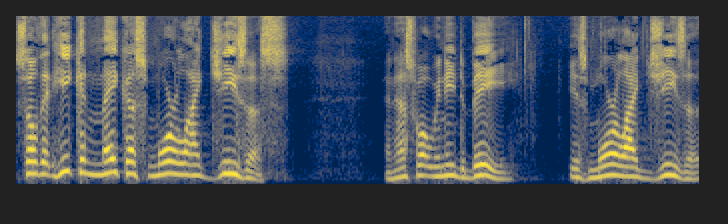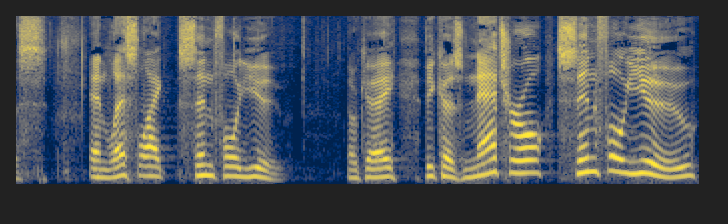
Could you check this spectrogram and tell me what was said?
so that He can make us more like Jesus. And that's what we need to be, is more like Jesus and less like sinful you. Okay? Because natural, sinful you,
